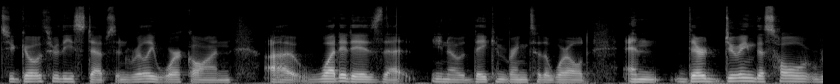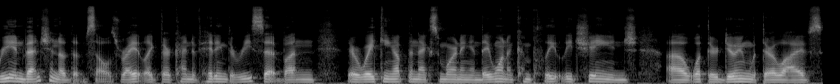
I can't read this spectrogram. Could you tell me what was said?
to go through these steps and really work on uh, what it is that you know they can bring to the world. And they're doing this whole reinvention of themselves right? Like they're kind of hitting the reset button. They're waking up the next morning and they want to completely change uh, what they're doing with their lives.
